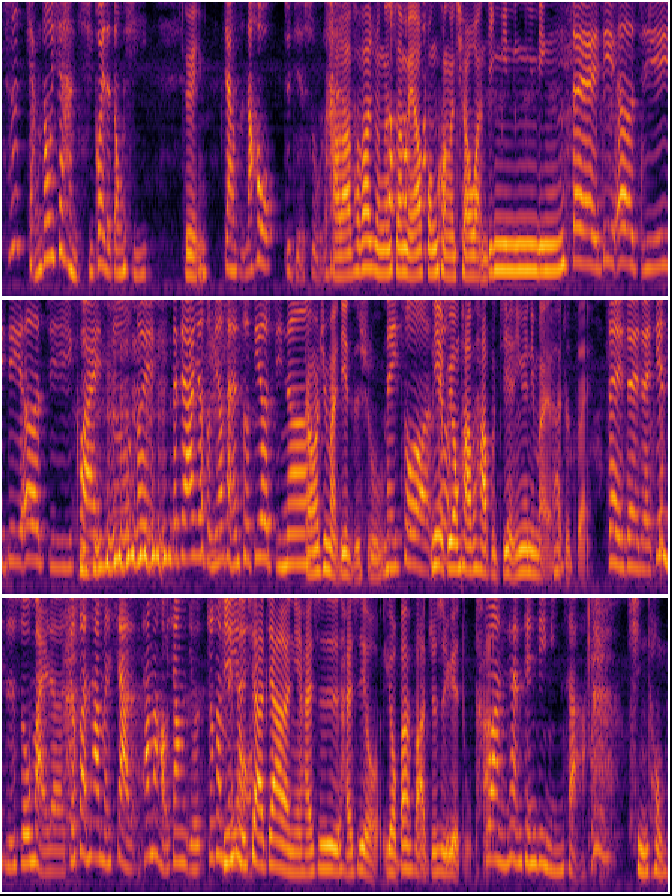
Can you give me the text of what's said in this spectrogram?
就是讲到一些很奇怪的东西。对，这样子，然后就结束了。好啦，泡泡熊跟酸梅要疯狂的敲碗，叮叮叮叮叮。对，第二集，第二集快出，所以大家要怎么样才能出第二集呢？赶快去买电子书。没错，你也不用怕它不见，因为你买了它就在。对对对，电子书买了，就算他们下，他们好像有，就算即使下架了，你还是还是有有办法，就是阅读它。对啊，你看《天地明察》，心痛。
